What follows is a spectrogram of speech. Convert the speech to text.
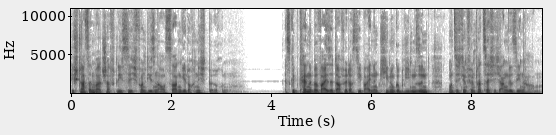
Die Staatsanwaltschaft ließ sich von diesen Aussagen jedoch nicht beirren. Es gibt keine Beweise dafür, dass die beiden im Kino geblieben sind und sich den Film tatsächlich angesehen haben.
